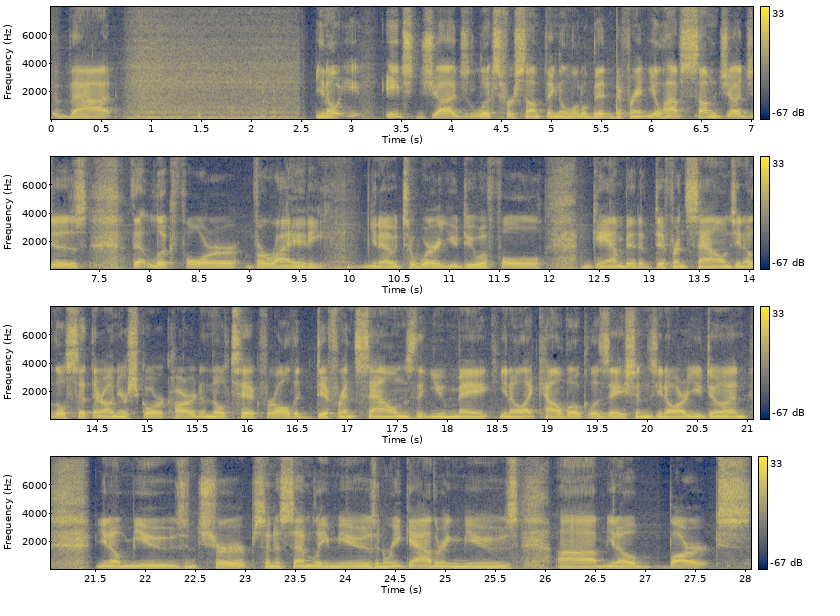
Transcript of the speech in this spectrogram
that you know, each judge looks for something a little bit different. You'll have some judges that look for variety, you know, to where you do a full gambit of different sounds. You know, they'll sit there on your scorecard and they'll tick for all the different sounds that you make, you know, like cow vocalizations. You know, are you doing, you know, mews and chirps and assembly mews and regathering mews, um, you know, barks,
